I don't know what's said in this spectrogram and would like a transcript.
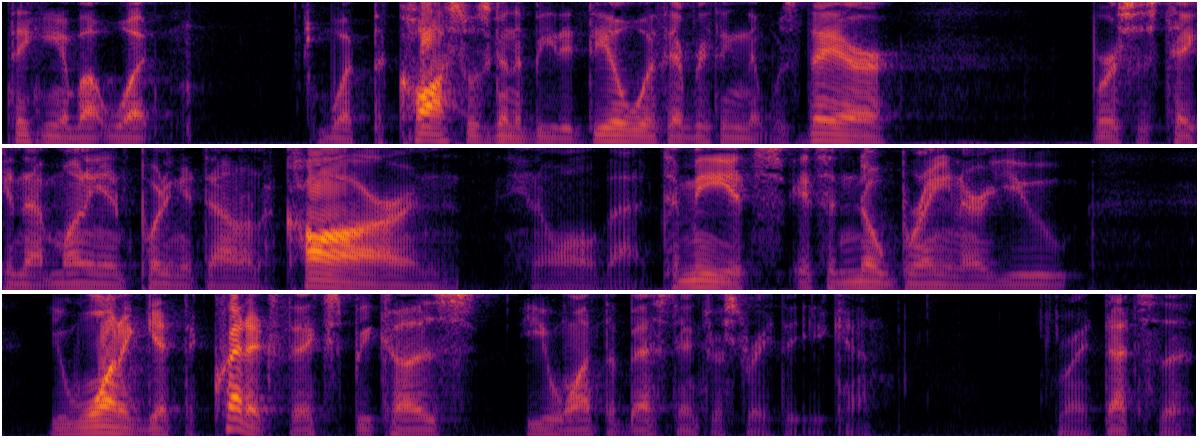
thinking about what what the cost was going to be to deal with everything that was there versus taking that money and putting it down on a car and you know all that. To me, it's it's a no-brainer. You you want to get the credit fixed because you want the best interest rate that you can. Right? That's the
